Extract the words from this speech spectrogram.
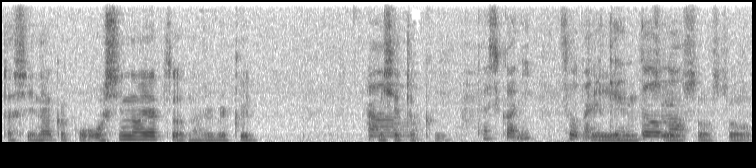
私なんかこう推しのやつをなるべく見せとく。確かに。そうだね。店頭の。そうそうそう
